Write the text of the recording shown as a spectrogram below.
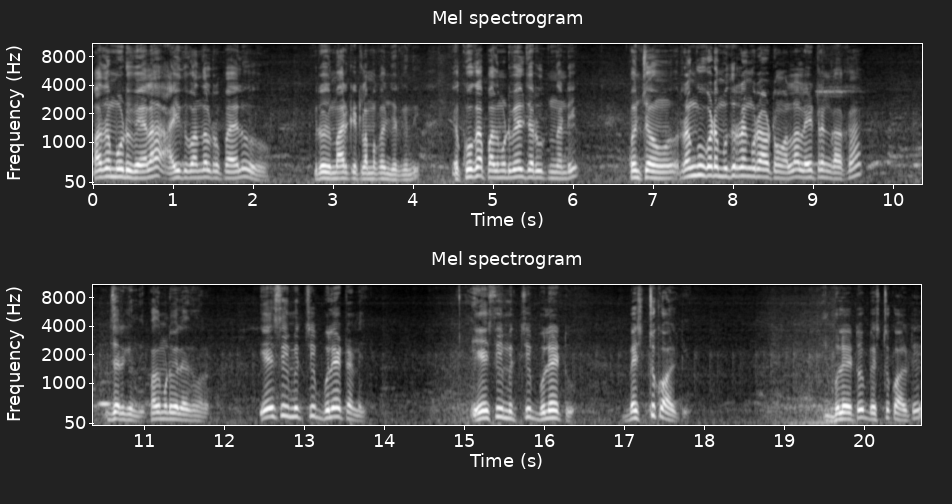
పదమూడు వేల ఐదు వందల రూపాయలు ఈరోజు మార్కెట్లో అమ్మకం జరిగింది. ఎక్కువగా పదమూడు వేలు జరుగుతుందండి. కొంచెం రంగు కూడా ముదురు రంగు రావటం వల్ల లైట్ రంగు కాక జరిగింది. పదమూడు వేల ఐదు వందలు. ఏసీ మిర్చి బుల్లెట్ అండి. ఏసీ మిర్చి bullet best quality. Bullet best quality.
